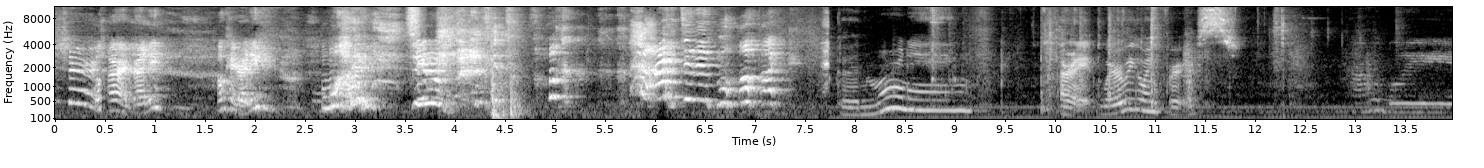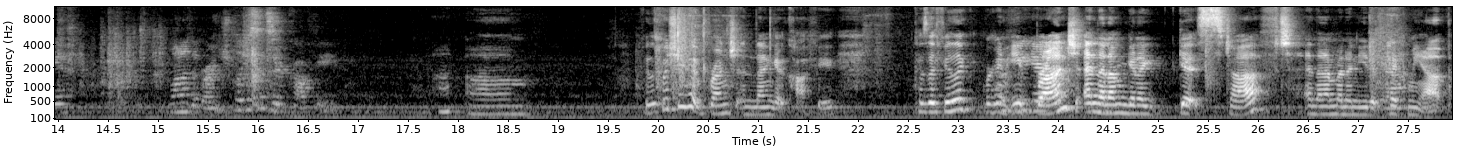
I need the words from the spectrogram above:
Sure. All right, ready? Okay, ready? One, two. I didn't look. Good morning. All right, where are we going first? Probably one of the brunch places or coffee. Um, I feel like we should get brunch and then get coffee. Because I feel like we're gonna if we eat brunch and then I'm gonna get stuffed and then I'm gonna need a pick me up.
